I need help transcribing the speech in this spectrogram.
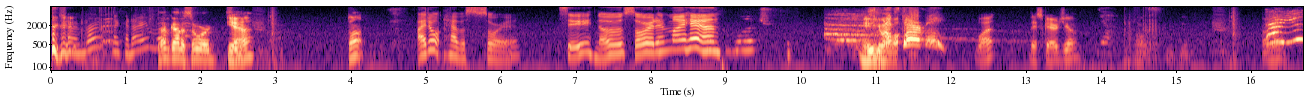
Shine bright like a diamond. I've got a sword. See? Yeah. Stop. I don't have a sword. See, no sword in my hand. Much. You, you wanna wa- Scare me! what? They scared you? Yeah. Well, I How don't do know. you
